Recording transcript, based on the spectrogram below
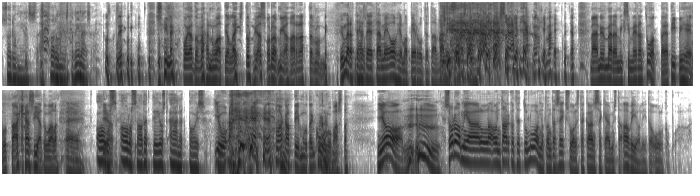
Sodomiassa, Sodomiasta nimensä. Siinä kun pojat on vähän nuotiolla istunut ja sodomia harrastanut, niin Ymmärrättehän te, että tämä meidän ohjelma peruutetaan välittömästi. mä, mä en ymmärrä, miksi meidän tuottaja Tipi heiluttaa käsiä tuolla. Ei. Oulussa, Oulussa otettiin just äänet pois. Juu, lakattiin muuten kuulumasta. Joo, sodomialla on tarkoitettu luonnotonta seksuaalista kanssakäymistä avioliiton ulkopuolella.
